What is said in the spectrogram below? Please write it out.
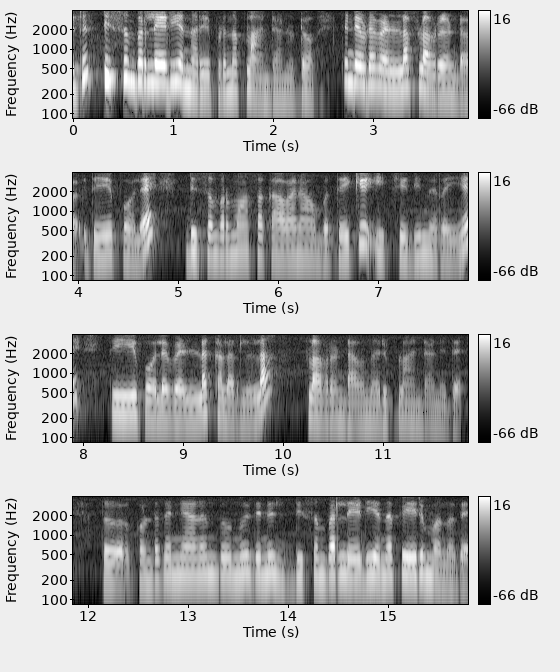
ഇത് ഡിസംബർ ലേഡി എന്നറിയപ്പെടുന്ന പ്ലാന്റ് ആണ് കേട്ടോ. ഇതിന്റെ ഇവിടെ വെള്ള ഫ്ലവർ ഉണ്ടോ? ഇതേപോലെ ഡിസംബർ മാസമൊക്കെ ആവാനാകുമ്പോഴത്തേക്ക് ഈ ചെടി നിറയെ ഇതേപോലെ വെള്ള കളറിലുള്ള ഫ്ലവർ ഉണ്ടാകുന്ന ഒരു പ്ലാന്റാണിത്. കൊണ്ട് തന്നെയാണെന്ന് തോന്നുന്നു. ഇതിന് ഡിസംബർ ലേഡി എന്ന പേരും വന്നത്.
